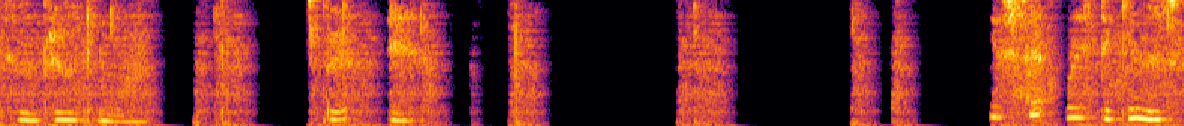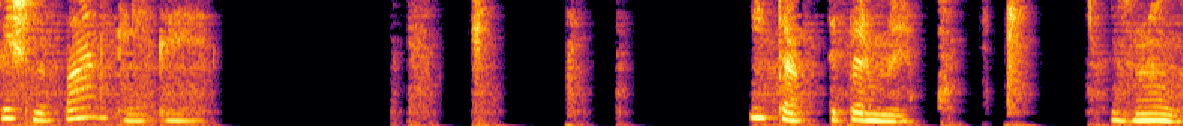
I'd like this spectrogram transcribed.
Це ми приготували. Тепер е. І все, ось такі у нас вийшли панкейки. І так, тепер ми знову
